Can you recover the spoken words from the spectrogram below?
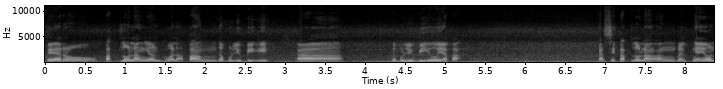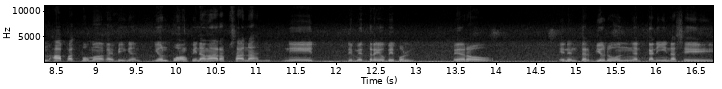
Pero tatlo lang yon wala pang WBA. Ah, WBO yata. Kasi tatlo lang ang belt ngayon, apat po mga kaibigan. Yun po ang pinangarap sana ni Demetrio Bibol. Pero in-interview doon kanina si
